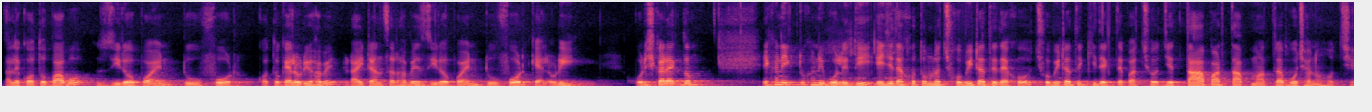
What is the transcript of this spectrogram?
তাহলে কত পাবো? জিরো পয়েন্ট টু ফোর কত ক্যালোরি হবে? রাইট আনসার হবে zero point two four calorie. পরিষ্কার একদম? এখানে একটুখানি বলে দিই, এই যে দেখো তোমরা ছবিটাতে দেখো, ছবিটাতে কি দেখতে পাচ্ছ? যে তাপ আর তাপমাত্রা বোঝানো হচ্ছে।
